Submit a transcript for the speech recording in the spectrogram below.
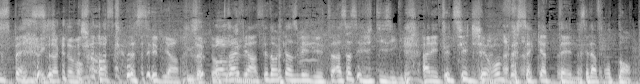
suspense. Exactement. Je pense que c'est bien. Exactement. Très bien, c'est dans 15 minutes. Ah, ça, c'est du teasing. Allez, tout de suite, Jérôme face à Captain. C'est l'affrontement.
